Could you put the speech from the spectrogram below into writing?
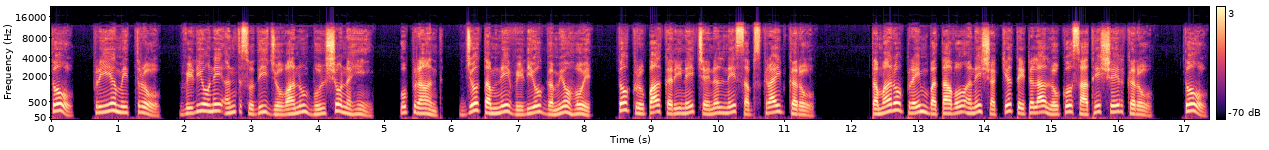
તો, પ્રિય મિત્રો, વિડિયોને અંત સુધી જોવાનું ભૂલશો નહીં. ઉપરાંત, જો તમને વિડિયો ગમ્યો હોય, તો કૃપા કરીને ચેનલને સબસ્ક્રાઇબ કરો. તમારો પ્રેમ બતાવો અને શક્ય તેટલા લોકો સાથે શેર કરો. તો,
